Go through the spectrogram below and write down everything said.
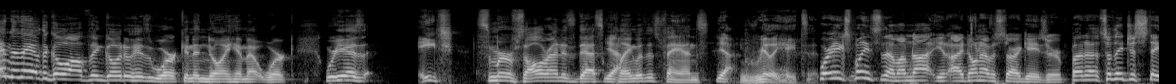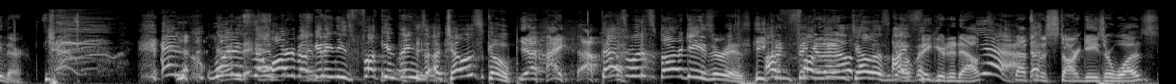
and then they have to go off and go to his work and annoy him at work, where he has eight Smurfs all around his desk Yeah. playing with his fans. Yeah. he really hates it. Where he explains to them, "I'm not, you know, I don't have a stargazer," but uh, so they just stay there. And what is And- so and- hard about and- getting these fucking things a telescope? Yeah, I know. That's what a stargazer is. he couldn't figure that fucking out. Telescope. I figured it out. Yeah. that's what a stargazer was.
